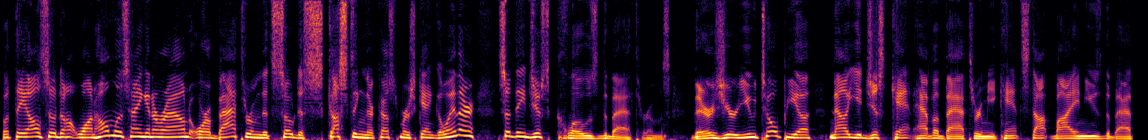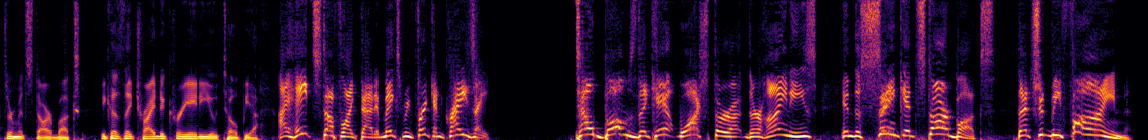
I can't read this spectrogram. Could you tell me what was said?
but they also don't want homeless hanging around or a bathroom that's so disgusting their customers can't go in there. So they just close the bathrooms. There's your utopia. Now you just can't have a bathroom. You can't stop by and use the bathroom at Starbucks because they tried to create a utopia. I hate stuff like that. It makes me freaking crazy. Tell bums they can't wash their uh, their heinies in the sink at Starbucks. That should be fine.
